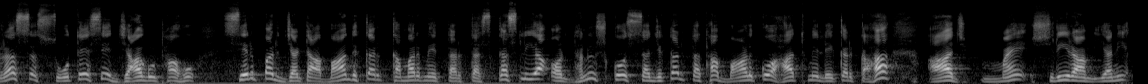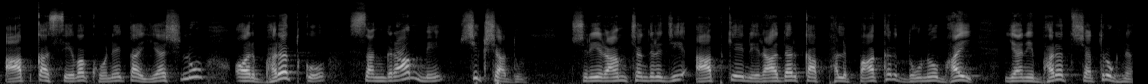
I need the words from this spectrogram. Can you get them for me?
रस सोते से जाग उठा हो, सिर पर जटा बांधकर कमर में तरकस कस लिया और धनुष को सजकर तथा बाण को हाथ में लेकर कहा, आज मैं श्री राम यानी आपका सेवक होने का यश लूँ और भरत को संग्राम में शिक्षा दूँ। श्री रामचंद्र जी, आपके निरादर का फल पाकर दोनों भाई, यानी भरत शत्रुघ्न,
